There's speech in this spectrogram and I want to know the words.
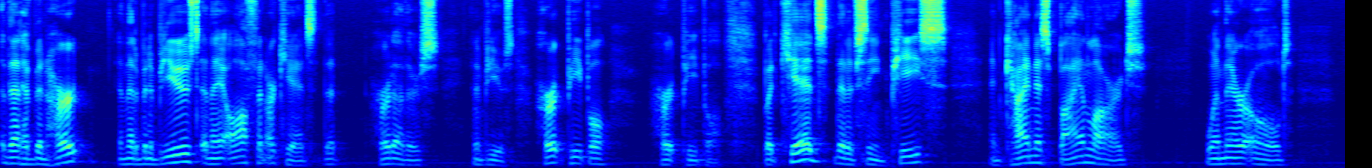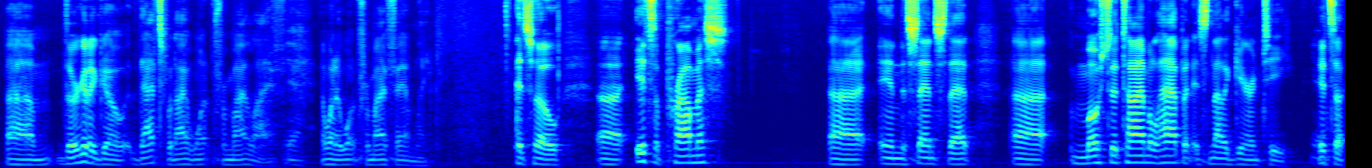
that have been hurt and that have been abused, and they often are kids that hurt others and abuse, hurt people, hurt people. But kids that have seen peace And kindness, by and large, when they're old, um, they're going to go, that's what I want for my life Yeah. and what I want for my family. And so uh, it's a promise uh, in the sense that uh, most of the time it'll happen. It's not a guarantee. It's a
